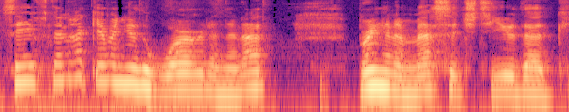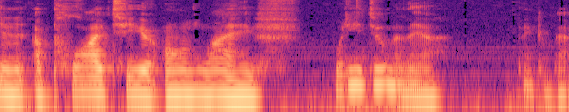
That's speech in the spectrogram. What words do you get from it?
See, if they're not giving you the word and they're not bringing a message to you that can apply to your own life, what are you doing there? Think about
